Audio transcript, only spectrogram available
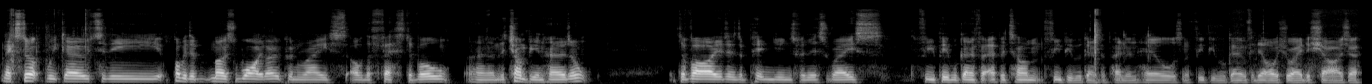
Next up, we go to the probably the most wide open race of the festival, um, the Champion Hurdle. Divided opinions for this race. A few people going for Epatante, a few people going for Pentland Hills, and a few people going for the Irish Raider Sharjah.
